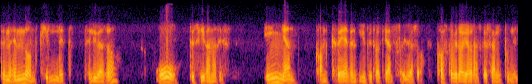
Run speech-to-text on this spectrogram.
Det er en enorm tillit til USA. Og til syvende og sist ingen kan kreve en ubetalt gjeld fra USA. Hva skal vi da gjøre? Skal vi sende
